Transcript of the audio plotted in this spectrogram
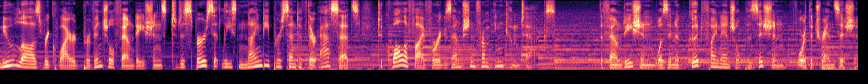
new laws required provincial foundations to disperse at least 90% of their assets to qualify for exemption from income tax. The foundation was in a good financial position for the transition.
